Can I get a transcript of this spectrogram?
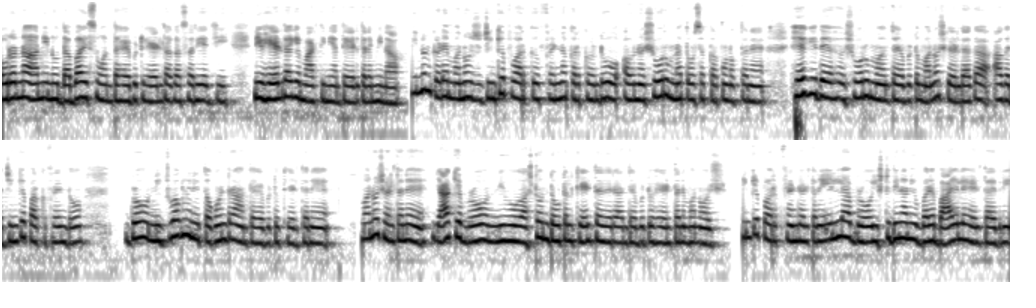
ಅವರನ್ನು ನೀನು ದಬಾಯಿಸು ಅಂತ ಹೇಳಿಬಿಟ್ಟು ಹೇಳಿದಾಗ, ಸರಿ ಅಜ್ಜಿ, ನೀವು ಹೇಳ್ದಾಗೆ ಮಾಡ್ತೀನಿ ಅಂತ ಹೇಳ್ತಾಳೆ ಮೀನಾ. ಇನ್ನೊಂದು ಕಡೆ ಮನೋಜ್ ಜಿಂಕೆ ಪಾರ್ಕ್ ಫ್ರೆಂಡ್ನ ಕರ್ಕೊಂಡು ಅವನ ಶೋರೂಮ್ನ ತೋರ್ಸೋಕ್ಕೆ ಕರ್ಕೊಂಡು ಹೋಗ್ತಾನೆ. ಹೇಗಿದೆ ಶೋರೂಮ್ ಅಂತ ಹೇಳ್ಬಿಟ್ಟು ಮನೋಜ್ ಕೇಳಿದಾಗ ಆಗ ಜಿಂಕೆ ಪಾರ್ಕ್ ಫ್ರೆಂಡು ಬ್ರೋ, ನಿಜವಾಗ್ಲೂ ನೀವು ತಗೊಂಡ್ರಾ ಅಂತ ಹೇಳ್ಬಿಟ್ಟು ಕೇಳ್ತಾನೆ. ಮನೋಜ್ ಹೇಳ್ತಾನೆ, ಯಾಕೆ ಬ್ರೋ, ನೀವು ಅಷ್ಟೊಂದು ಡೌಟಲ್ಲಿ ಕೇಳ್ತಾ ಇದ್ದೀರಾ? ಅಂತ ಹೇಳ್ಬಿಟ್ಟು ಹೇಳ್ತಾನೆ ಮನೋಜ್. ಜಿಂಕೆ ಪಾರ್ಕ್ ಫ್ರೆಂಡ್ ಹೇಳ್ತಾನೆ, ಇಲ್ಲ ಬ್ರೋ, ಇಷ್ಟು ದಿನ ನೀವು ಬರೀ ಬಾಯಲ್ಲೇ ಹೇಳ್ತಾ ಇದ್ರಿ.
